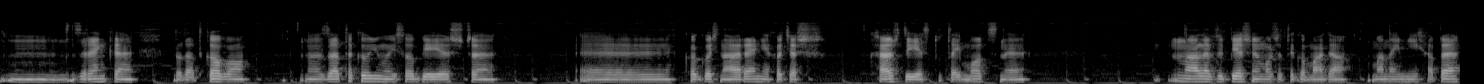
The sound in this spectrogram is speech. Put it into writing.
mm, z rękę dodatkowo. No, zaatakujmy sobie jeszcze yy, kogoś na arenie, chociaż każdy jest tutaj mocny. No ale wybierzmy może tego maga. Ma najmniej HP.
